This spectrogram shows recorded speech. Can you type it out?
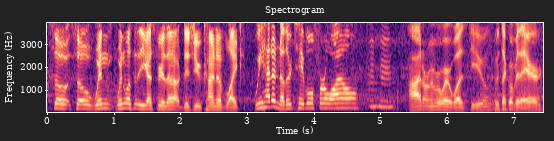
So, so when when was it that you guys figured that out? Did you kind of like we had another table for a while. Mm-hmm. I don't remember where it was. Do you? It was like over there.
